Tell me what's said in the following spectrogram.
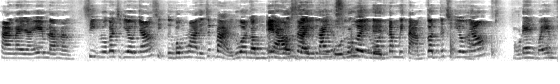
Hàng này là em là hàng xịn luôn các chị yêu nhá. Xịn từ bông hoa đến chất vải luôn. Cầm cái Em áo có dày tay từ nó 40 xuống đến luôn. 58 cân các chị yêu nhá. Màu đen của em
